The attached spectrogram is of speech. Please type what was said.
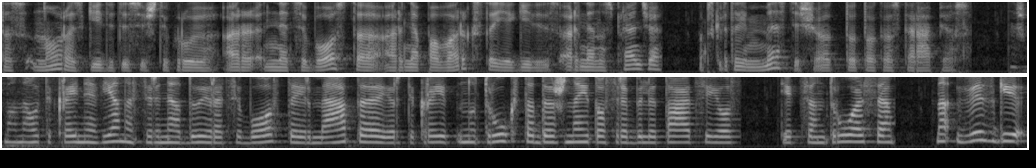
tas noras gydytis iš tikrųjų, ar neatsibosta, ar nepavarksta jie gydytis, ar nenusprendžia apskritai mesti šio to tokios terapijos. Aš manau, tikrai ne vienas ir ne du ir atsibosta ir meta ir tikrai nutrūksta dažnai tos rehabilitacijos tiek centruose. Na visgi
